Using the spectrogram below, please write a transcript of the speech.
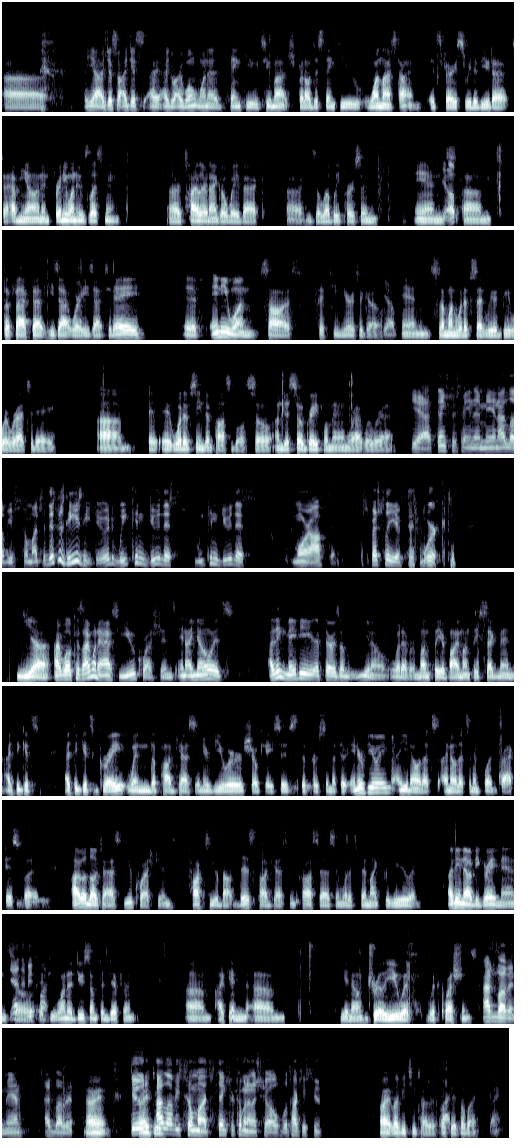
uh yeah i just i just i i, I won't want to thank you too much but i'll just thank you one last time. It's very sweet of you to to have me on. And for anyone who's listening uh tyler and i go way back. Uh he's a lovely person. And Yep. um the fact that he's at where he's at today if anyone saw us 15 years ago Yep. and someone would have said we would be where we're at today um it, it would have seemed impossible. So i'm just so grateful man we're at where we're at Yeah, thanks for saying that, man. I love you so much. This was easy, dude. We can do this. We can do this more often, especially if this worked. yeah i will because i want to ask you questions and i know it's i think maybe if there's a you know whatever monthly or bi-monthly segment i think it's i think it's great when the podcast interviewer showcases the person that they're interviewing you know that's i know that's an important practice but i would love to ask you questions talk to you about this podcasting process and what it's been like for you and i think that would be great man Yeah, so that'd be fun. if you want to do something different um, i can um, you know drill you with with questions I'd love it, man. I'd love it. all right Dude, All right, dude. I love you so much. Thanks for coming on the show. We'll talk to you soon. all right love you too tyler okay bye-bye Bye.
